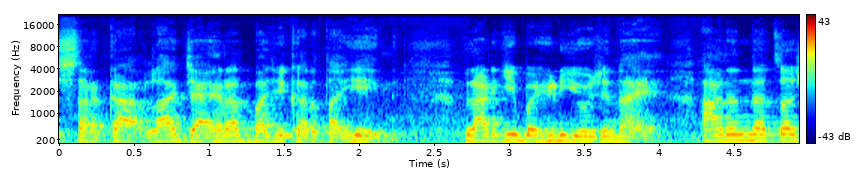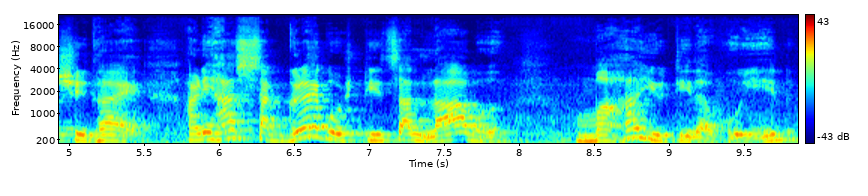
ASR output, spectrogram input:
सरकारला जाहिरातबाजी करता येईल. लाडकी बहीण योजना आहे आनंदाचा शिधा आहे आणि ह्या सगळ्या गोष्टीचा लाभ महायुतीला होईल.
